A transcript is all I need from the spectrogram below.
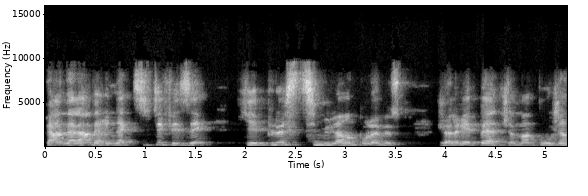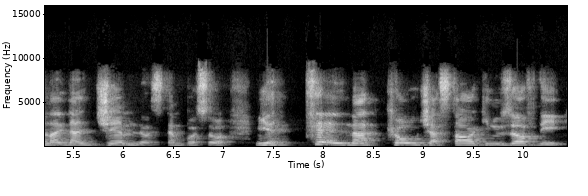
et en allant vers une activité physique qui est plus stimulante pour le muscle. Je le répète, je ne demande pas aux gens d'aller dans le gym là, si t'aimes pas ça. Mais il y a tellement de coachs à Star qui nous offrent des,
